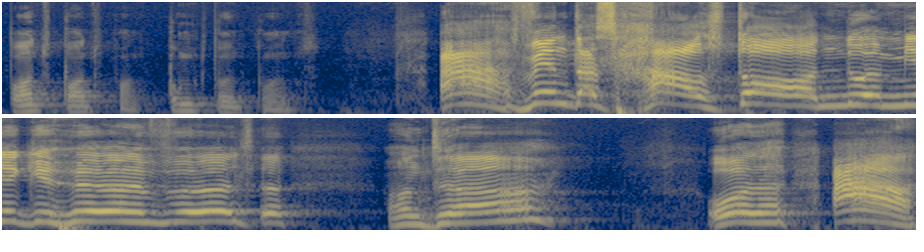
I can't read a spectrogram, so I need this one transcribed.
Punkt, Punkt, Punkt, Punkt, Punkt, Punkt. Ah, wenn das Haus da nur mir gehören würde und dann, oder, ah,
